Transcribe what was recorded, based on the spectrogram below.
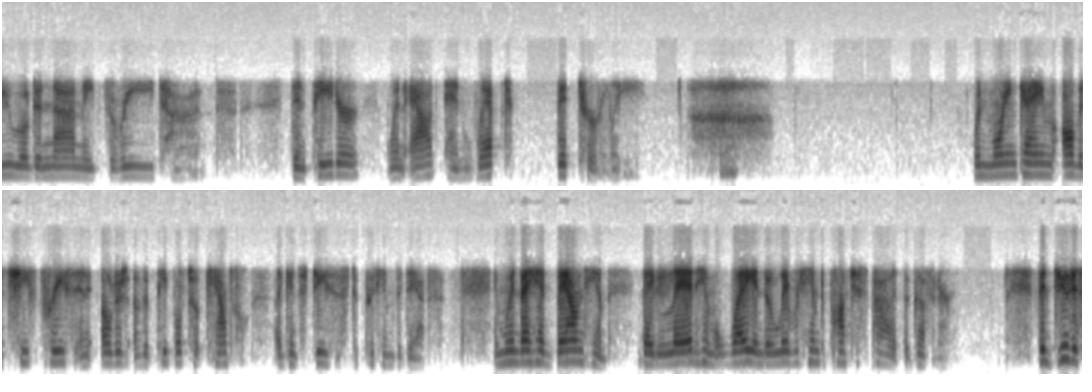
you will deny me three times. Then Peter went out and wept bitterly. When morning came, all the chief priests and elders of the people took counsel against Jesus to put him to death. And when they had bound him, they led him away and delivered him to Pontius Pilate, the governor. Then Judas,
